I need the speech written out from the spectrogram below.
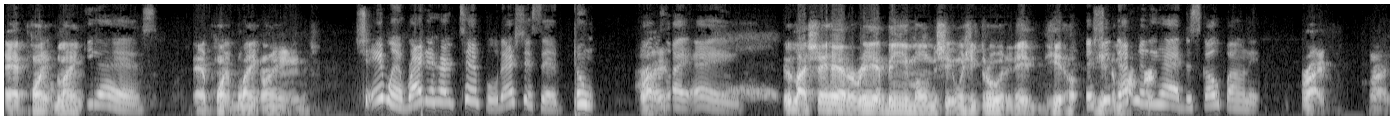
At point blank. Yes. At point blank range. She, it went right in her temple. That shit said doom. I right. was like, hey. It was like she had a red beam on the shit when she threw it and it hit her. Hit she definitely had the scope on it. Right. Right.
